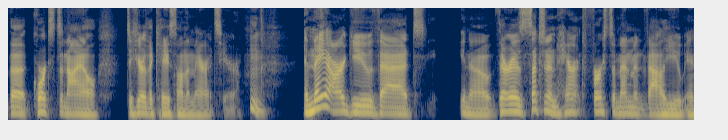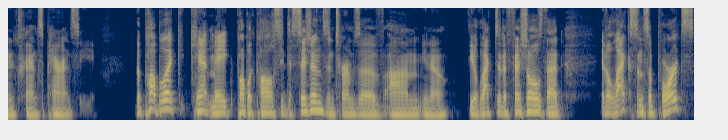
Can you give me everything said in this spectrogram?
the court's denial to hear the case on the merits here. Hmm. And they argue that, you know, there is such an inherent First Amendment value in transparency. The public can't make public policy decisions in terms of, um, you know, the elected officials that it elects and supports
